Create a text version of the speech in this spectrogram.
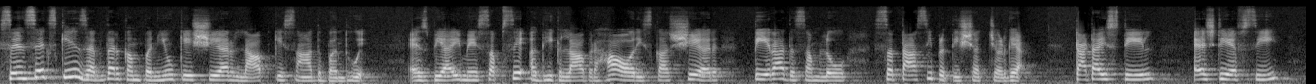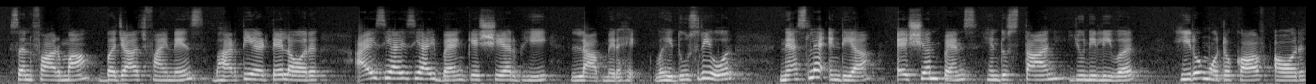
सेंसेक्स की ज़्यादातर कंपनियों के शेयर लाभ के साथ बंद हुए। एसबीआई में सबसे अधिक लाभ रहा और इसका शेयर तेरह दशमलव सतासी प्रतिशत चढ़ गया। Tata steel H D F C Sun Pharma Bajaj finance भारतीय एयरटेल और आईसीआईसीआई बैंक के शेयर भी लाभ में रहे। वहीं दूसरी ओर Nestle India Asian Paints Hindustan Unilever Hero MotoCorp और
